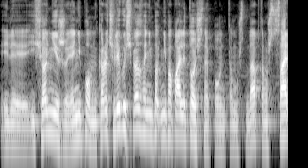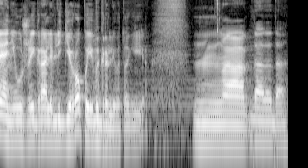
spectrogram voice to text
или еще ниже, я не помню. Короче, в Лигу Чемпионов они не попали точно, я помню, потому что, да, потому что Сари они уже играли в Лиге Европы и выиграли в итоге ее. Да-да-да.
